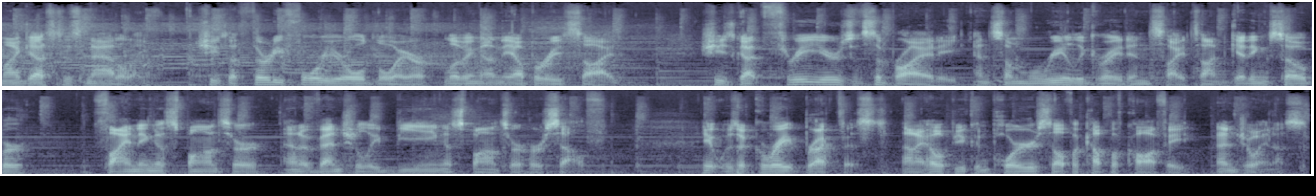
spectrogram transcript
my guest is Natalie. She's a 34 year old lawyer living on the Upper East Side. She's got three years of sobriety and some really great insights on getting sober, finding a sponsor, and eventually being a sponsor herself. It was a great breakfast, and I hope you can pour yourself a cup of coffee and join us.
